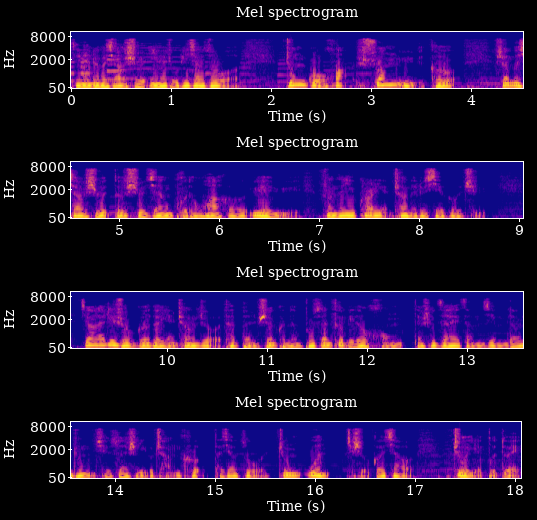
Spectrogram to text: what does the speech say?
今天这个小时音乐主题叫做。中国话双语歌，上半小时都是将普通话和粤语放在一块儿演唱的这些歌曲。接下来这首歌的演唱者，他本身可能不算特别的红，但是在咱们节目当中却算是一个常客。他叫做钟问，这首歌叫《这也不对，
